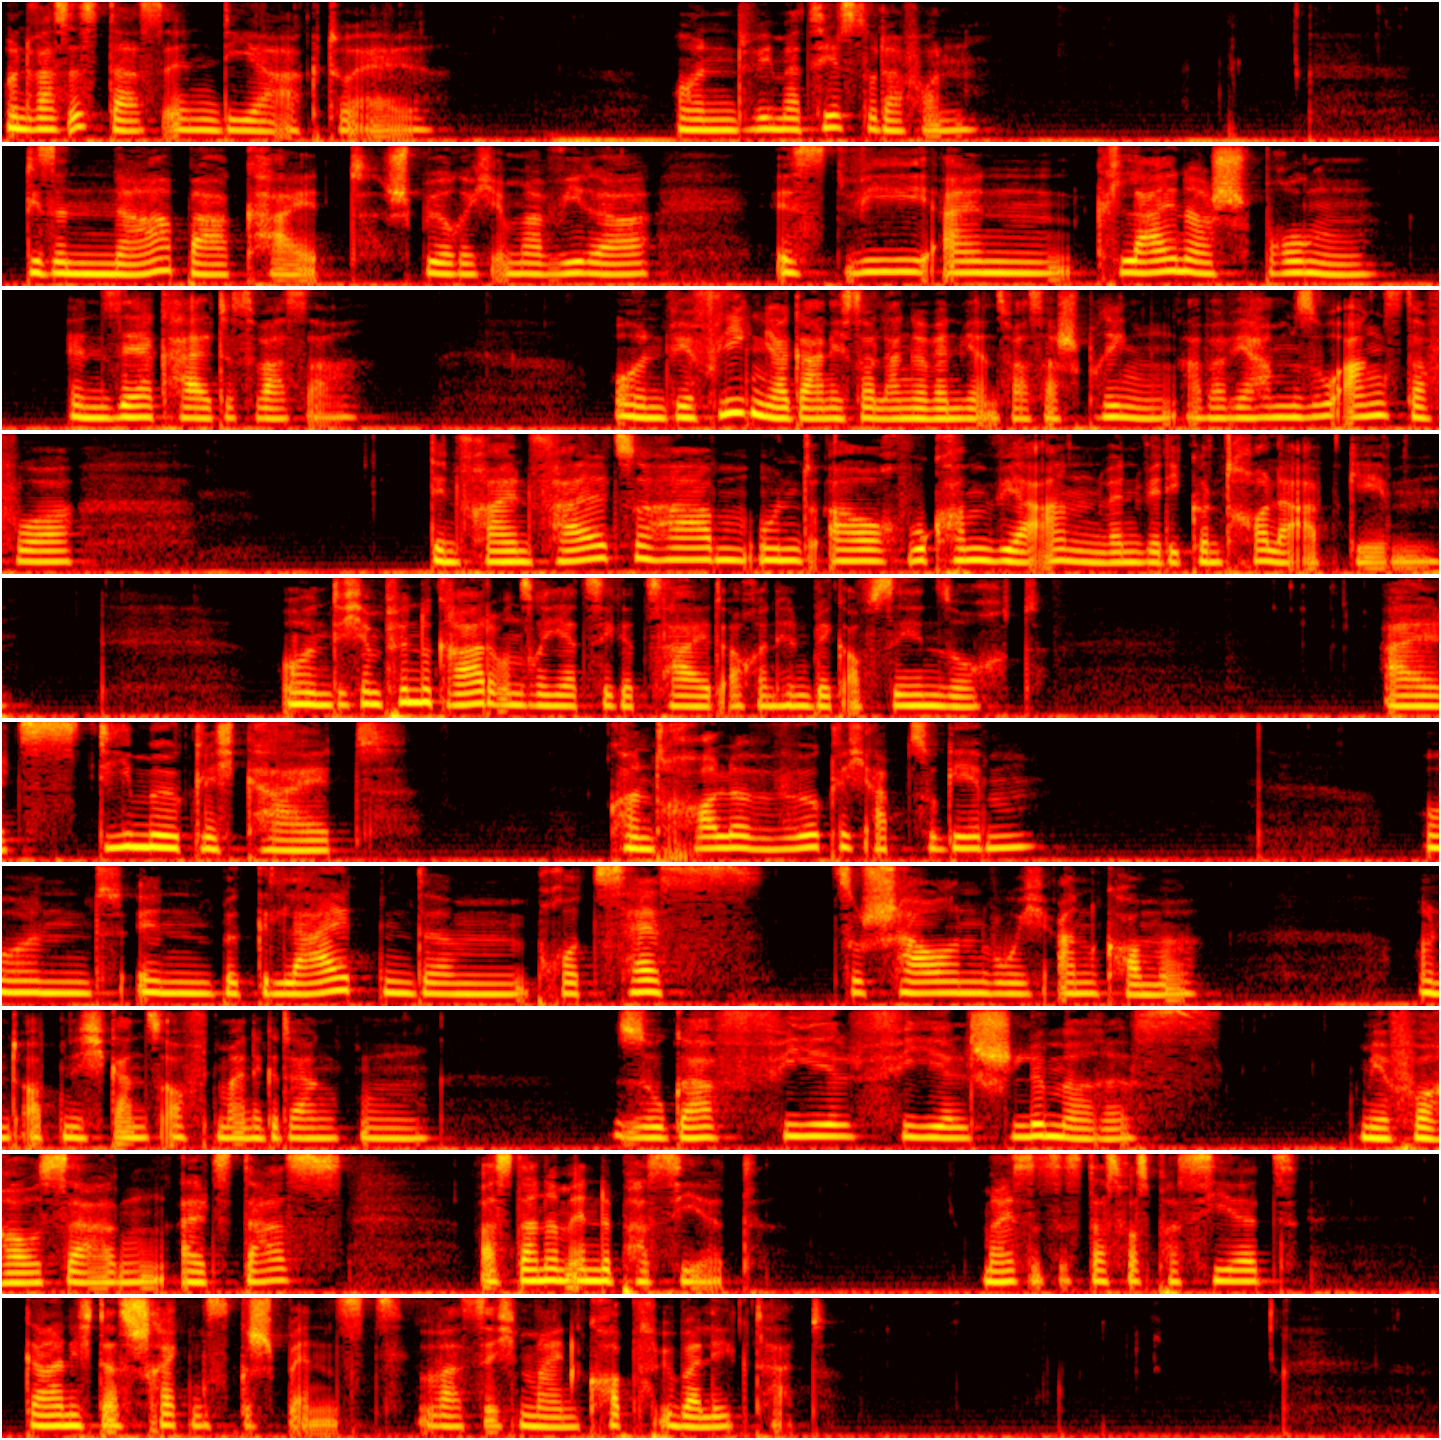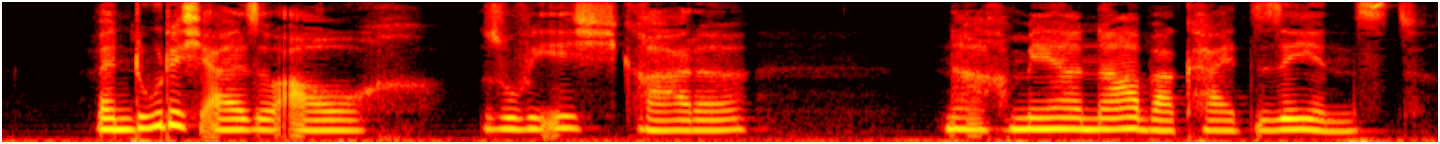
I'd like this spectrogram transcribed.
Und was ist das in dir aktuell? Und wem erzählst du davon? diese Nahbarkeit spüre ich immer wieder, ist wie ein kleiner Sprung in sehr kaltes Wasser. Und wir fliegen ja gar nicht so lange, wenn wir ins Wasser springen, aber wir haben so Angst davor, den freien Fall zu haben und auch, wo kommen wir an, wenn wir die Kontrolle abgeben. Und ich empfinde gerade unsere jetzige Zeit auch in Hinblick auf Sehnsucht als die Möglichkeit, Kontrolle wirklich abzugeben und in begleitendem Prozess zu schauen, wo ich ankomme und ob nicht ganz oft meine Gedanken sogar viel, viel Schlimmeres mir voraussagen als das, was dann am Ende passiert. Meistens ist das, was passiert, gar nicht das Schreckensgespenst, was sich mein Kopf überlegt hat. Wenn du dich also auch, so wie ich gerade, nach mehr Nahbarkeit sehnst,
